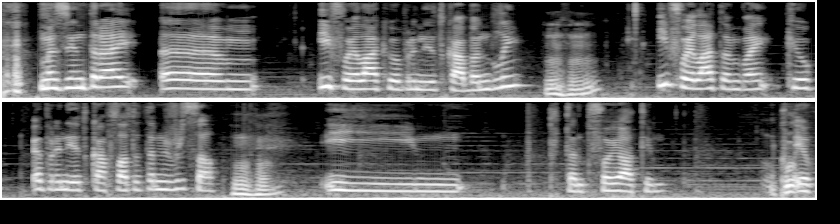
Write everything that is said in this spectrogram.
mas entrei ahm, e foi lá que eu aprendi a tocar bandolim Uhum, e foi lá também que eu aprendi a tocar flauta transversal. uhum. E portanto foi ótimo. Eu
